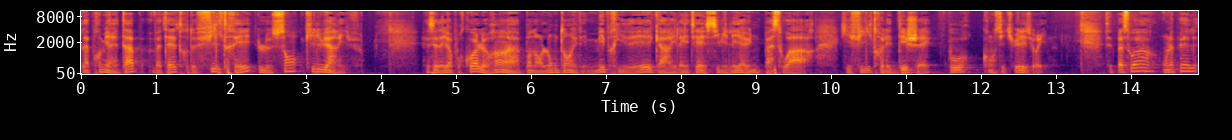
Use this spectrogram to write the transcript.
la première étape va être de filtrer le sang qui lui arrive. Et c'est d'ailleurs pourquoi le rein a pendant longtemps été méprisé, car il a été assimilé à une passoire qui filtre les déchets pour constituer les urines. Cette passoire, on l'appelle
